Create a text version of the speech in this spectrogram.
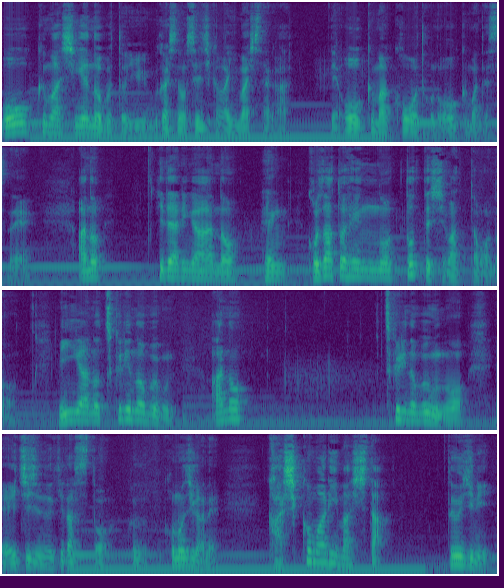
大隈重信という昔の政治家がいましたが、ね、大隈講堂の大隈ですね。あの左側の辺小里辺を取ってしまったもの。右側の作りの部分あの作りの部分を一時抜き出すとこの字がね「かしこまりました」という字に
